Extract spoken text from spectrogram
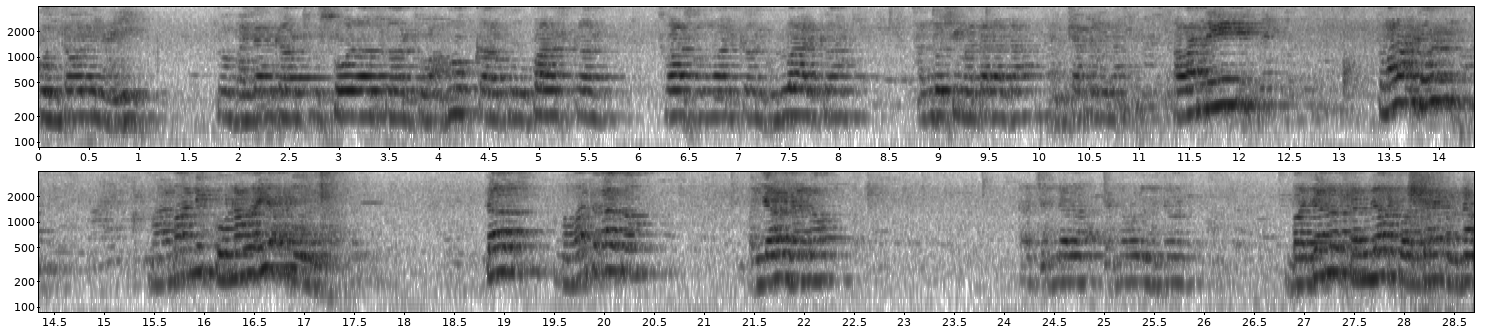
गुंतवलं नाही. तू भजन कर तू सोहळं कर तू अमुक कर तू उपास कर सोळा सोमवार कर गुरुवार कर संतोषी माताला जा त्यांच्याकडे जा बाबांनी तुम्हाला आठवलं बाबांनी कोणालाही आठवलं तर भावाचं काय होतं पंजाब त्या चंदाला चंदावर घातल्यावर भजन संध्या स्वाध्याय म्हणा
